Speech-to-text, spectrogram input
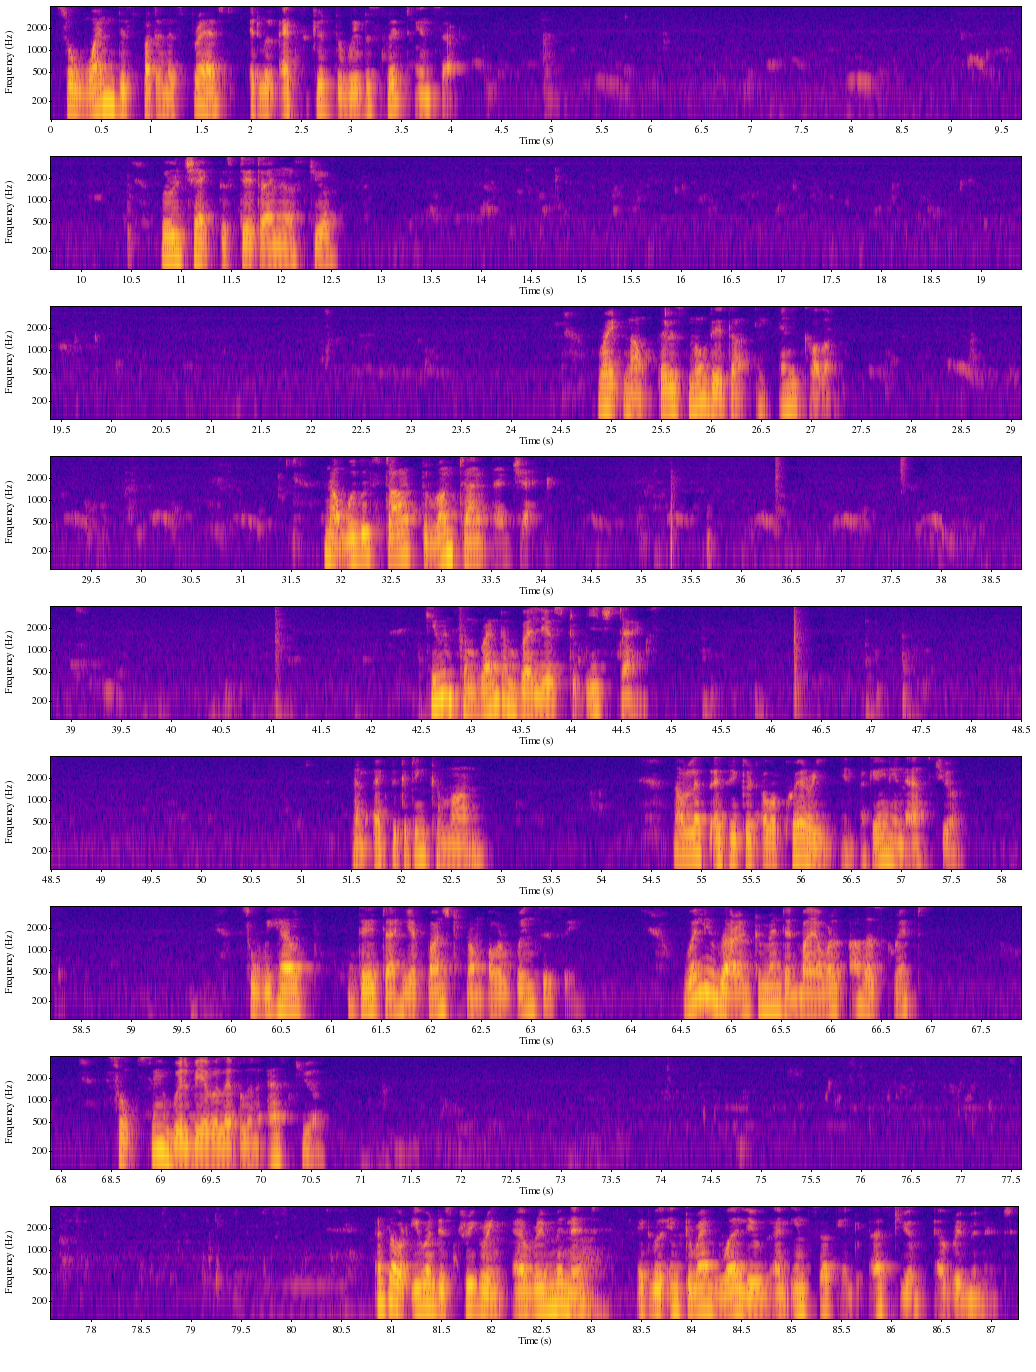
So when this button is pressed, it will execute the VBScript insert. We will check this data in SQL. Right now, there is no data in any column. Now we will start the runtime and check. Given some random values to each tags. and executing command. Now let's execute our query in, again in SQL. So we have data here punched from our WinCC. Values are incremented by our other script. So same will be available in SQL. As our event is triggering every minute, it will increment values and insert into SQL every minute.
